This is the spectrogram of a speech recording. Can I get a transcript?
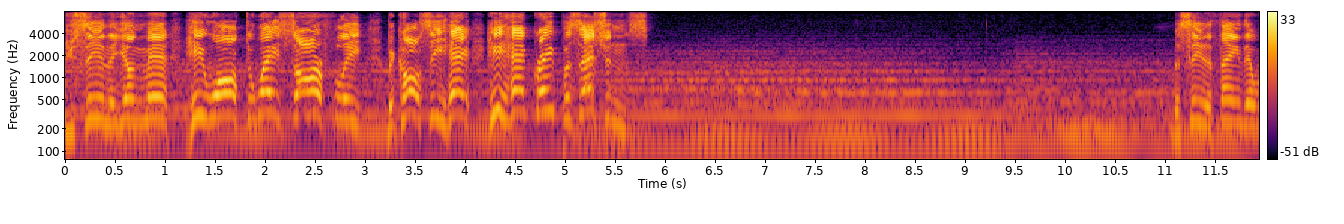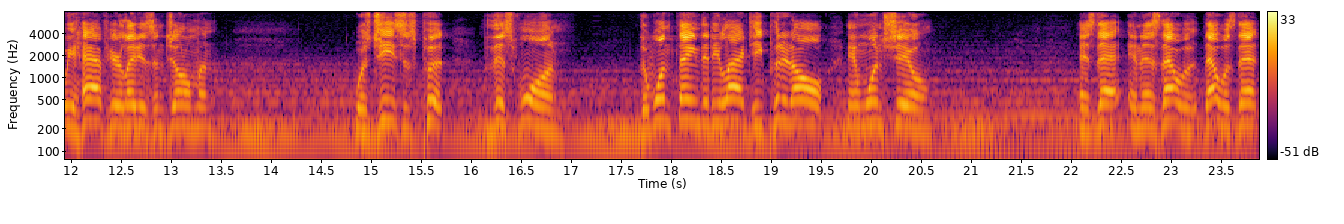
You see, in the young man, he walked away sorrowfully because he had, he had great possessions. But see, the thing that we have here, ladies and gentlemen, was Jesus put this one, the one thing that he lacked, he put it all in one shell. As that and as that was that was that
